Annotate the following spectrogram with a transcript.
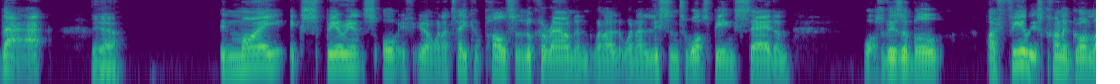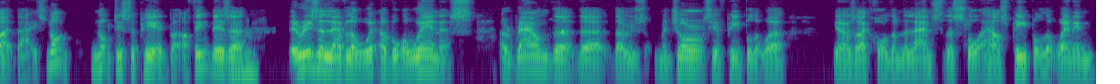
that. Yeah. In my experience, or if you know, when I take a pulse and look around, and when I when I listen to what's being said and what's visible, I feel it's kind of gone like that. It's not not disappeared, but I think there's a mm-hmm. there is a level of, awareness around the the those majority of people that were, you know, as I call them, the lambs to the slaughterhouse people that went in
